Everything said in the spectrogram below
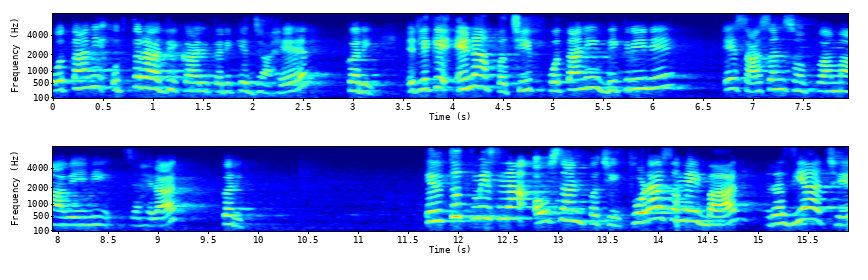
પોતાની ઉત્તરાધિકારી તરીકે જાહેર કરી. એટલે કે એના પછી પોતાની દીકરીને એ શાસન સોંપવામાં આવે એની જાહેરાત કરી. ઇલતુતમિસના અવસાન પછી થોડા સમય બાદ રઝિયા છે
